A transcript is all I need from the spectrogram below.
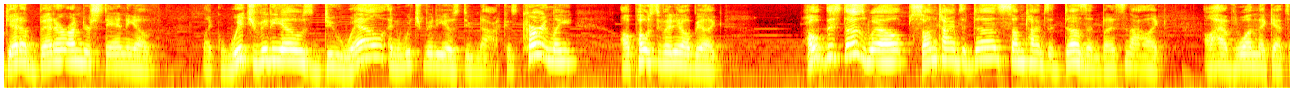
get a better understanding of like which videos do well and which videos do not. Because currently, I'll post a video, I'll be like, hope this does well. Sometimes it does, sometimes it doesn't, but it's not like I'll have one that gets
